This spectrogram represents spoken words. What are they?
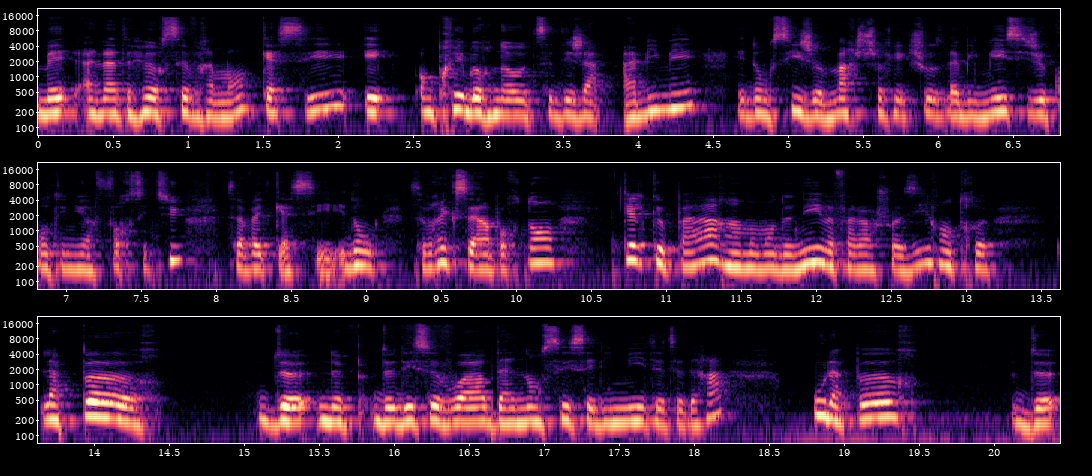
Mais à l'intérieur, c'est vraiment cassé. Et en pré-burnout, c'est déjà abîmé. Et donc, si je marche sur quelque chose d'abîmé, si je continue à forcer dessus, ça va être cassé. Et donc, c'est vrai que c'est important. Quelque part, à un moment donné, il va falloir choisir entre la peur de, de décevoir, d'annoncer ses limites, etc., ou la peur de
